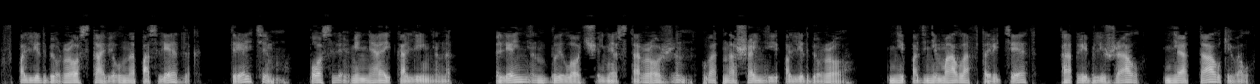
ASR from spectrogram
в политбюро ставил напоследок, третьим, после меня и Калинина. Ленин был очень осторожен в отношении политбюро, не поднимал авторитет, а приближал, не отталкивал,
